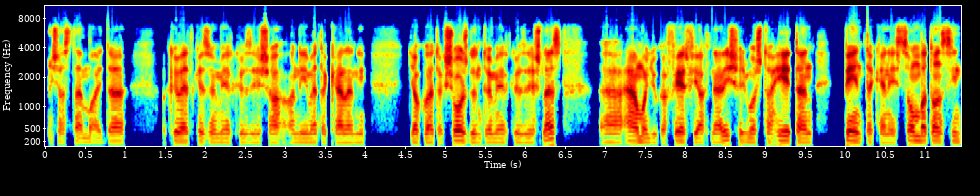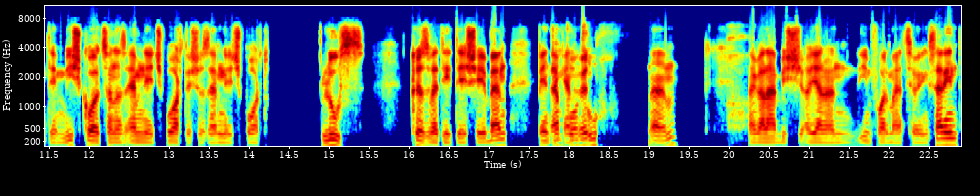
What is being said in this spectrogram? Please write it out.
és aztán majd a következő mérkőzés a, a németek elleni gyakorlatilag sorsdöntő mérkőzés lesz. Elmondjuk a férfiaknál is, hogy most a héten pénteken és szombaton szintén Miskolcon az M4 Sport és az M4 Sport Plus közvetítésében. Pénteken nem, 5, nem, legalábbis a jelen információink szerint.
